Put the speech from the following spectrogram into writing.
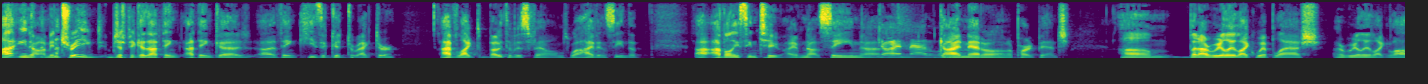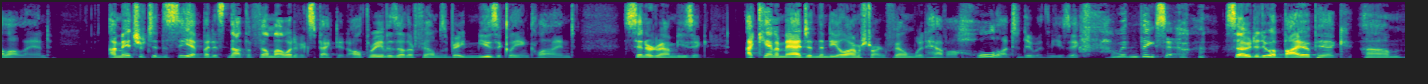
I, you know, I'm intrigued just because I think I think uh, I think he's a good director. I've liked both of his films. Well, I haven't seen the. Uh, I've only seen two. I have not seen uh, Guy and Madeline. Guy and Madeline on a park bench. Um, but I really like Whiplash. I really like La La Land. I'm interested to see it, but it's not the film I would have expected. All three of his other films are very musically inclined, centered around music. I can't imagine the Neil Armstrong film would have a whole lot to do with music. I wouldn't think so. So to do a biopic, um,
